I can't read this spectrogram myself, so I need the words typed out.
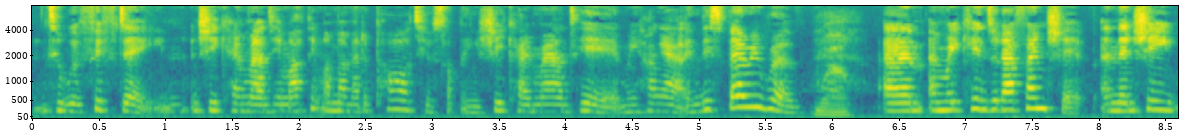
until we were fifteen. And she came round here. I think my mum had a party or something. And she came round here, and we hung out in this very room Wow. um, and rekindled our friendship. And then she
